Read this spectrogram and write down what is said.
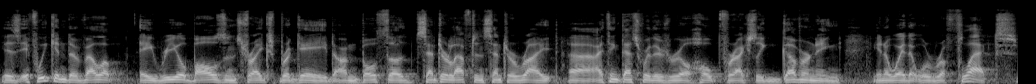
is if we can develop a real balls and strikes brigade on both the center left and center right, uh, I think that's where there's real hope for actually governing in a way that will reflect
